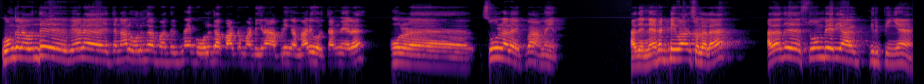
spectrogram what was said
உங்களை வந்து வேலை இத்தனை நாள் ஒழுங்கா பார்த்துட்டு இப்போ ஒழுங்கா பார்க்க மாட்டேங்கிறான் அப்படிங்கிற மாதிரி ஒரு தன்மையில உங்களோட சூழ்நிலை இப்ப அமையும். அது நெகட்டிவா சொல்லல. அதாவது சோம்பேறியா இருப்பீங்க.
